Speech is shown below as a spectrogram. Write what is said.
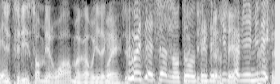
Il utilise son miroir, me renvoyer la Ouais. question. Oui, c'est ça. Non, toi, on sait c'est qui le premier ministre.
